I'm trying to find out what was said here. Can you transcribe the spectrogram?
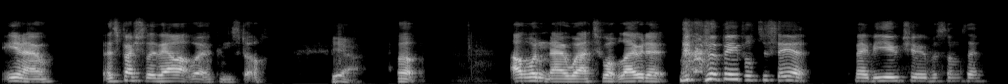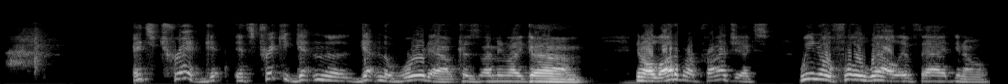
you know especially the artwork and stuff. Yeah. But I wouldn't know where to upload it for people to see it. Maybe YouTube or something it's trick it's tricky getting the getting the word out because i mean like um you know a lot of our projects we know full well if that you know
